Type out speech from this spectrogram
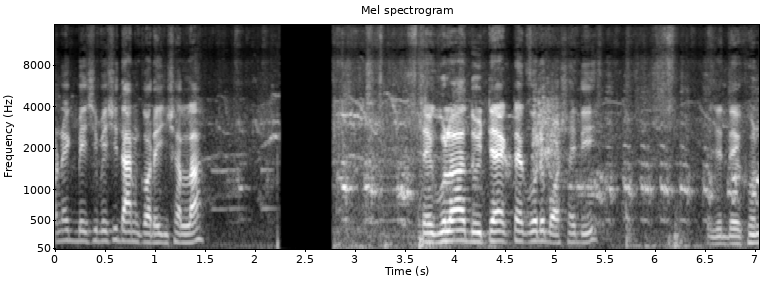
অনেক বেশি বেশি দান করে ইনশাল্লাহ তো এগুলা দুইটা একটা করে বসাই দিই। এই যে দেখুন,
